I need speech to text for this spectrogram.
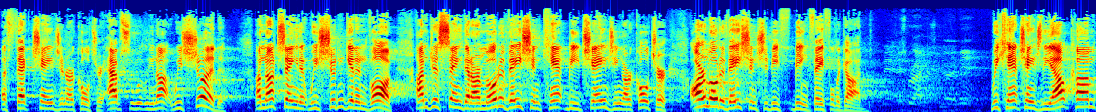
affect change in our culture? Absolutely not. We should. I'm not saying that we shouldn't get involved. I'm just saying that our motivation can't be changing our culture. Our motivation should be being faithful to God. We can't change the outcome.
